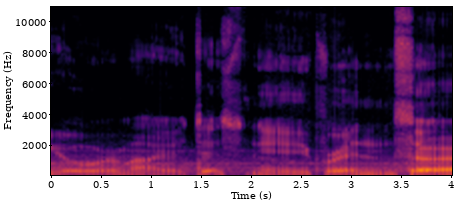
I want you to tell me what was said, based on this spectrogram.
You're my Disney princess.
